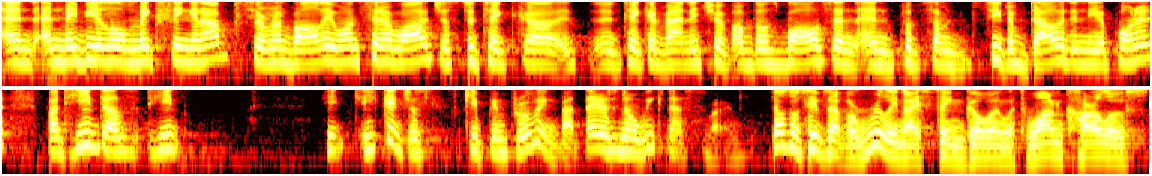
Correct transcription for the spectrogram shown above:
and, and maybe a little mixing it up, serving volley once in a while, just to take uh, take advantage of, of those balls and, and put some seed of doubt in the opponent. But he does he he, he can just keep improving, but there is no weakness. Right. He also seems to have a really nice thing going with Juan Carlos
